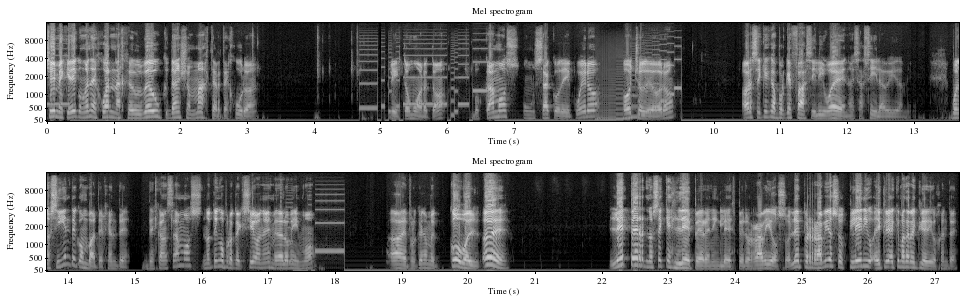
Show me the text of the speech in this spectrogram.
Che, me quedé con ganas de jugar Naheulbeuk Dungeon Master, te juro. Eh. Listo, muerto. Buscamos un saco de cuero, 8 de oro. Ahora se queja porque es fácil, y bueno, es así la vida. Bueno, siguiente combate, gente. Descansamos, no tengo protecciones, me da lo mismo. Ay, ¿por qué no me... ¡Cobol! ¡Eh! Leper, no sé qué es leper en inglés, pero rabioso. Leper, rabioso, clérigo... Hay que matar al clérigo, gente.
